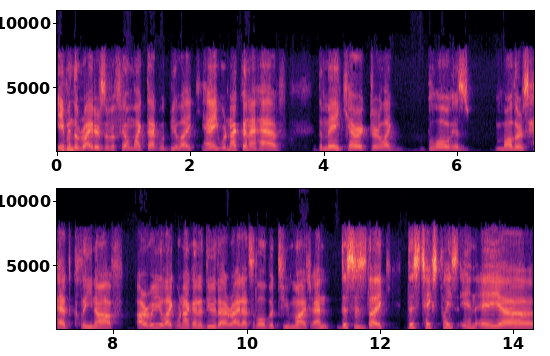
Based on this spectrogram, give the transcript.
even the writers of a film like that would be like, hey, we're not gonna have the main character like blow his mother's head clean off, are we? Like, we're not gonna do that, right? That's a little bit too much. And this is like this takes place in a uh,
